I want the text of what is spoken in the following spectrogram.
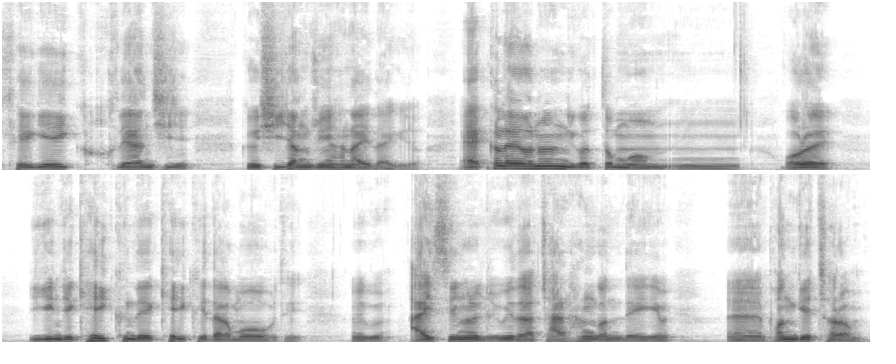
세계의 거대한 시, 그 시장 중에 하나이다 이거죠. 에클레어는 이것도 뭐 음, 원래 이게 이제 케이크인데 케이크에다가 뭐 아이싱을 위에다가 잘한 건데 이게 에, 번개처럼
